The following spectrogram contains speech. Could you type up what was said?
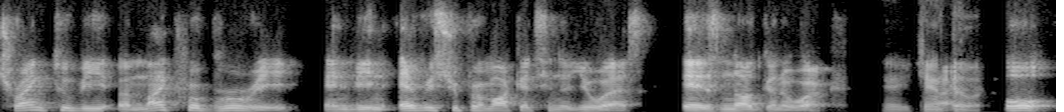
Trying to be a microbrewery and be in every supermarket in the US is not going to work. Yeah, you can't right? do it. Or,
